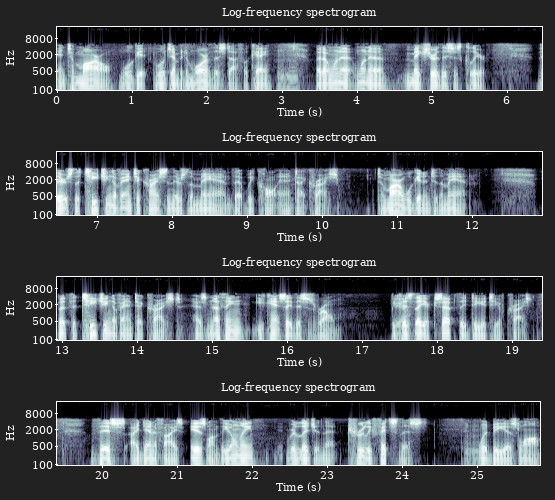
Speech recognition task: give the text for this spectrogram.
and tomorrow we'll get we'll jump into more of this stuff, okay? Mm-hmm. But I want to want to make sure this is clear. There's the teaching of Antichrist, and there's the man that we call Antichrist. Tomorrow we'll get into the man. But the teaching of Antichrist has nothing. You can't say this is Rome, because they accept the deity of Christ this identifies Islam. The only religion that truly fits this mm-hmm. would be Islam.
